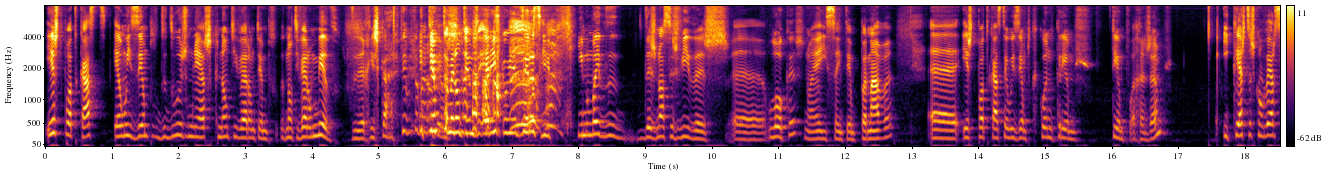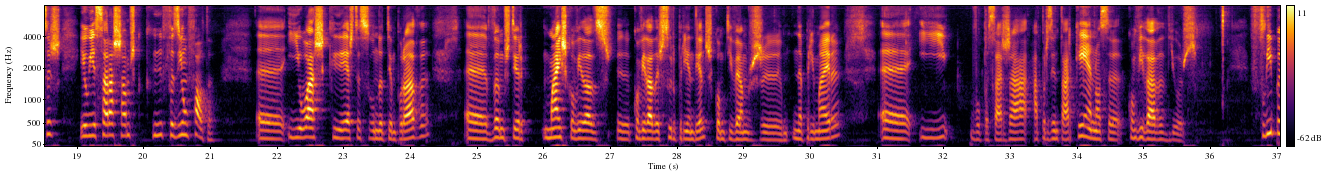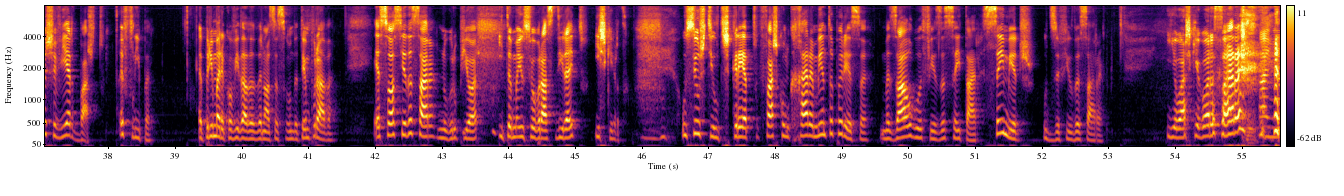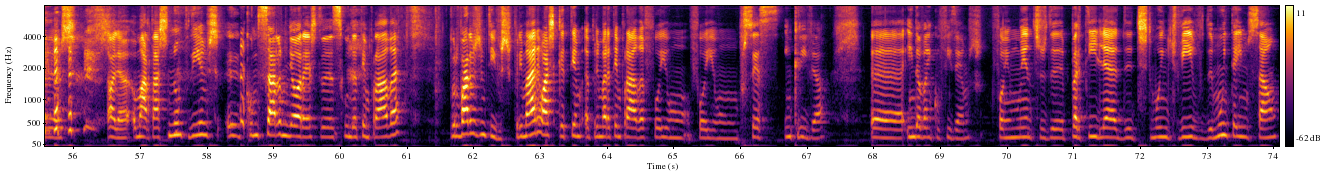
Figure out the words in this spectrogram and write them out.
Este podcast é um exemplo de duas mulheres que não tiveram tempo, não tiveram medo de arriscar. Tempo também e não tempo temos. também não temos, era isso que eu ia dizer a seguir. E no meio de- das nossas vidas ah, loucas, não é? E sem tempo para nada, ah, este podcast é o exemplo que quando queremos tempo arranjamos e que estas conversas eu e a Sara achámos que faziam falta. Uh, e eu acho que esta segunda temporada uh, vamos ter mais convidados, uh, convidadas surpreendentes, como tivemos uh, na primeira. Uh, e vou passar já a apresentar quem é a nossa convidada de hoje. Filipa Xavier de Basto. A Filipa, a primeira convidada da nossa segunda temporada. É sócia da Sara, no Grupo Pior, e também o seu braço direito e esquerdo. O seu estilo discreto faz com que raramente apareça, mas algo a fez aceitar, sem medos, o desafio da Sara. E eu acho que agora, Sara, Ai meu Deus. Olha, Marta, acho que não podíamos eh, começar melhor esta segunda temporada por vários motivos. Primeiro, eu acho que a, tem- a primeira temporada foi um, foi um processo incrível. Eh, ainda bem que o fizemos. Foi momentos de partilha, de testemunhos vivos, de muita emoção.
